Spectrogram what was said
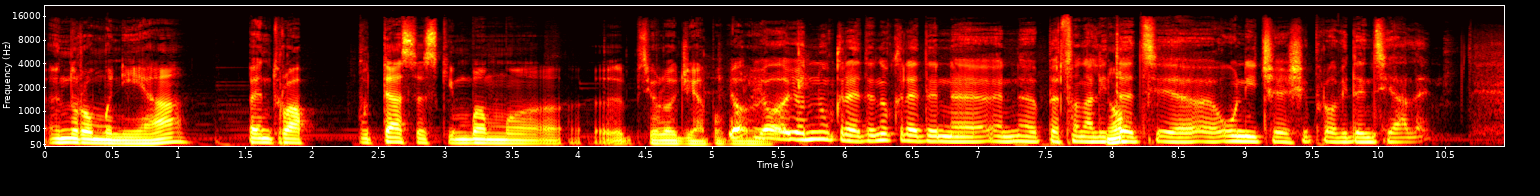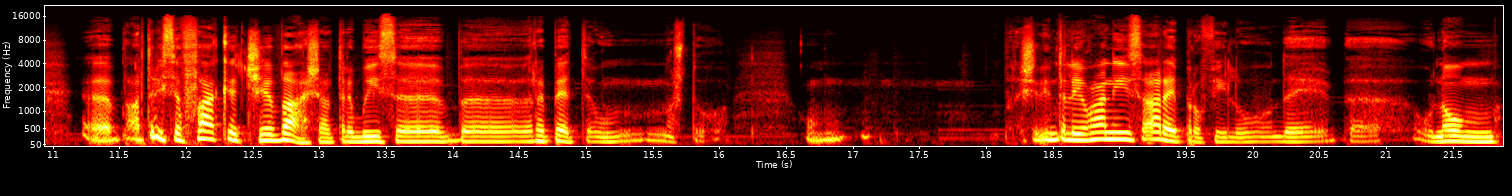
în România, pentru a putea să schimbăm uh, psihologia poporului? Eu, eu, eu nu cred, nu cred în, în personalități nu? Uh, unice și providențiale. Uh, ar trebui să facă ceva și ar trebui să, uh, repet, un, nu știu, un, președintele Iohannis are profilul de uh, un om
